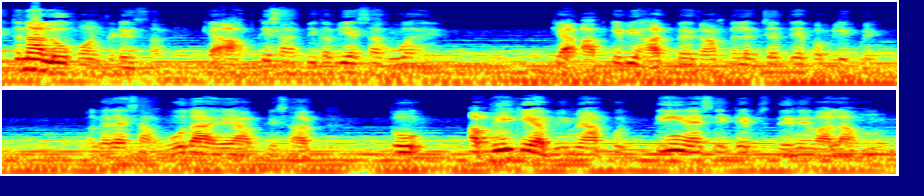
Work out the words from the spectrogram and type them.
इतना लो कॉन्फिडेंस था। क्या आपके साथ भी कभी ऐसा हुआ है? क्या आपके भी हाथ पैर कांपने लग जाते हैं पब्लिक में? अगर ऐसा हो रहा है आपके साथ तो अभी के अभी मैं आपको तीन ऐसे टिप्स देने वाला हूँ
